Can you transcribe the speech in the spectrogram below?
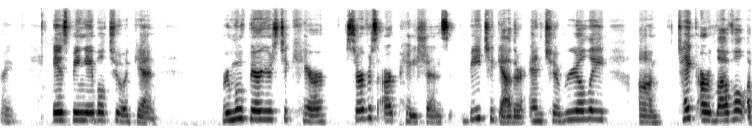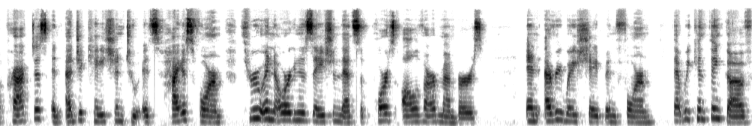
right, is being able to again remove barriers to care, service our patients, be together, and to really um, take our level of practice and education to its highest form through an organization that supports all of our members in every way, shape, and form that we can think of,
